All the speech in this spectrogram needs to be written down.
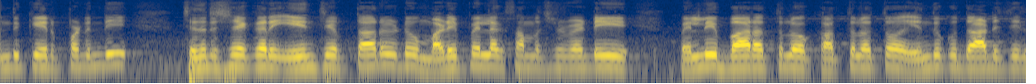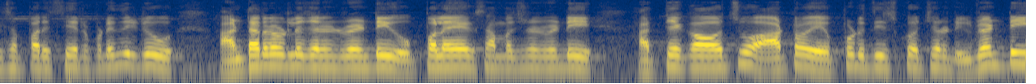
ఎందుకు ఏర్పడింది చంద్రశేఖర్ ఏం చెప్తారు ఇటు మడిపల్లెకి సంబంధించినటువంటి పెళ్ళి భారత్లో కత్తులతో ఎందుకు దాడి చేసిన పరిస్థితి ఏర్పడింది ఇటు అంటర్ రోడ్లో జరిగినటువంటి ఉప్పలయకు సంబంధించినటువంటి హత్య కావచ్చు ఆటో ఎప్పుడు తీసుకొచ్చారు ఇటువంటి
